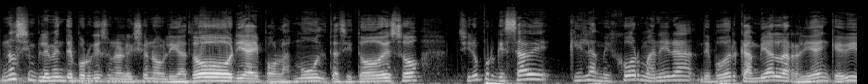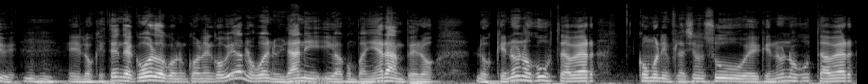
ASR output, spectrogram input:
no simplemente porque es una elección obligatoria y por las multas y todo eso, sino porque sabe que es la mejor manera de poder cambiar la realidad en que vive. Eh, los que estén de acuerdo con, el gobierno, bueno, irán y, y, acompañarán, pero los que no nos gusta ver cómo la inflación sube, que no nos gusta ver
